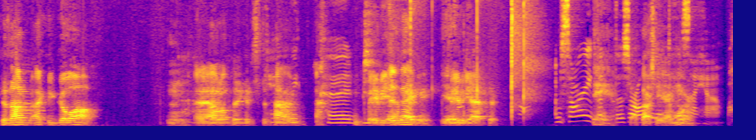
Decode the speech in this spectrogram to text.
Because I, I could go off. Mm. And I don't think it's the Okay, time. we could. Maybe after. Exactly. Yeah. Maybe after. I'm sorry, Damn, but those I are all the ideas more. I have.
